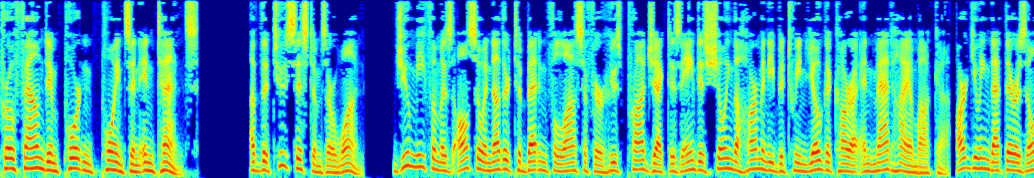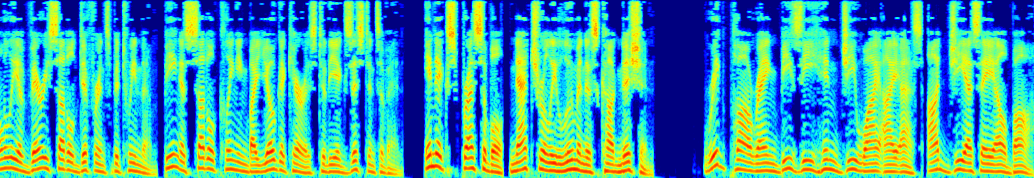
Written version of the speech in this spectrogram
profound important points and intents of the two systems are one. Ju Mipham is also another Tibetan philosopher whose project is aimed at showing the harmony between Yogacara and Madhyamaka, arguing that there is only a very subtle difference between them, being a subtle clinging by Yogacaras to the existence of an inexpressible, naturally luminous cognition. Rig pa rang bz hin gyis odd gsal ba.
